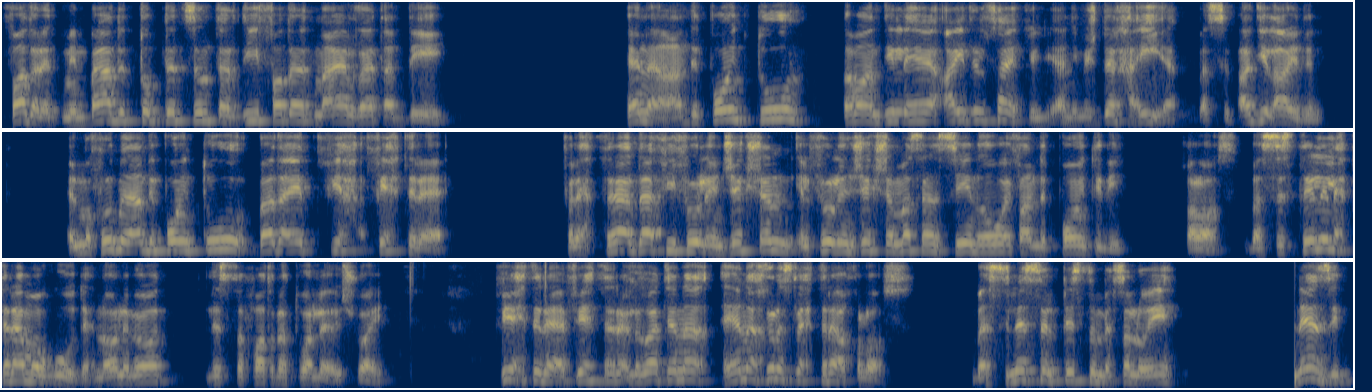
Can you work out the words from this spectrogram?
فضلت من بعد ال top dead center دي فضلت معايا لغاية قد إيه؟ هنا عند ال point 2 طبعا دي اللي هي ideal cycle يعني مش دي الحقيقة بس يبقى دي ال ideal المفروض من عند ال point 2 بدأت في في احتراق. فالاحتراق ده فيه fuel injection ال fuel injection مثلا سين هو واقف عند ال point دي. خلاص. بس still الاحتراق موجود. إحنا قلنا بيقعد لسه فترة طويله شوية في احتراق في احتراق. لغايه هنا هنا خلص الاحتراق خلاص. بس لسه البيستون بيحصل له إيه؟ نازل.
